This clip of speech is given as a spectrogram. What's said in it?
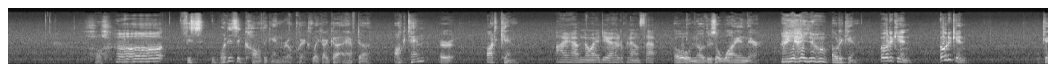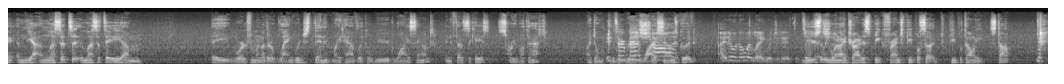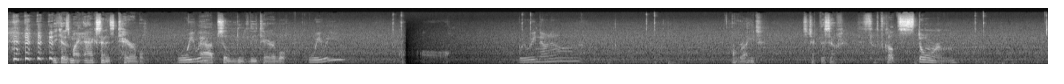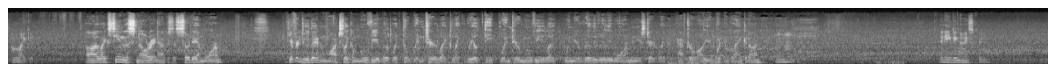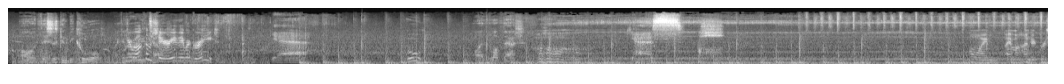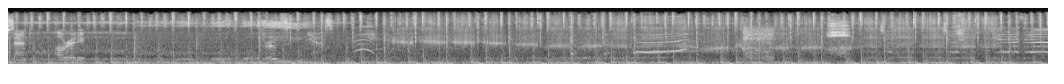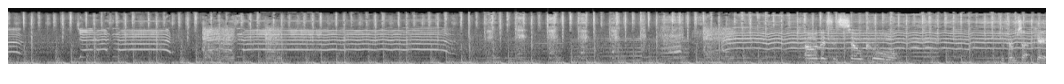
Oh, this, what is it called again, real quick? Like I got, I have to, Octen or Otken? I have no idea how to pronounce that. Oh no, there's a Y in there. Yeah, I know. Otikin. Odekin. Odekin. Okay, and yeah, unless it's a, unless it's a um a word from another language, then it might have like a weird Y sound. And if that's the case, sorry about that. I don't do It's the our weird best Y shot. sounds good. I don't know what language it is. It's Usually, when shot. I try to speak French, people say, people tell me stop because my accent is terrible, Wee wee. absolutely terrible. Wee wee. Wee wee no no. All right, let's check this out. So it's called Storm. I'm like it. Uh, I like seeing the snow right now because it's so damn warm. Do you ever do that and watch like a movie about like the winter, like like real deep winter movie, like when you're really really warm and you start like after a while you're putting a blanket on? Mhm. And eating ice cream. Oh, this is gonna be cool. You're welcome. Sherry. They were great. Yeah. Ooh. Oh, I love that. Oh, Yes. Oh, oh I'm I'm hundred percent already. Oh, this is so cool. They're from okay.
